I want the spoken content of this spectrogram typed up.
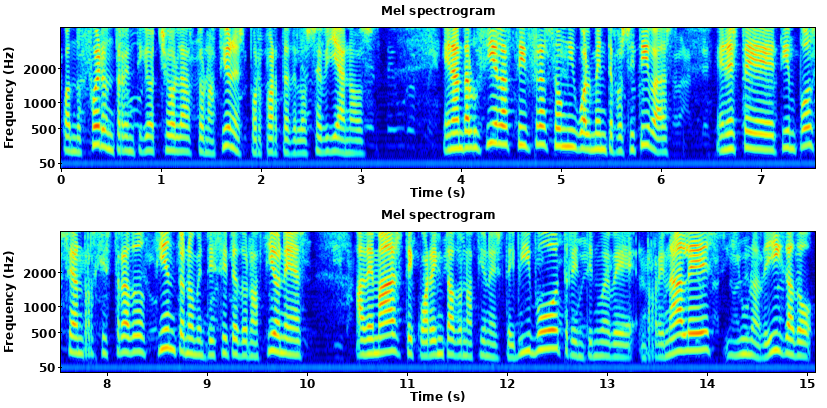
cuando fueron 38 las donaciones por parte de los sevillanos. En Andalucía las cifras son igualmente positivas. En este tiempo se han registrado 197 donaciones, además de 40 donaciones de vivo, 39 renales y una de hígado,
